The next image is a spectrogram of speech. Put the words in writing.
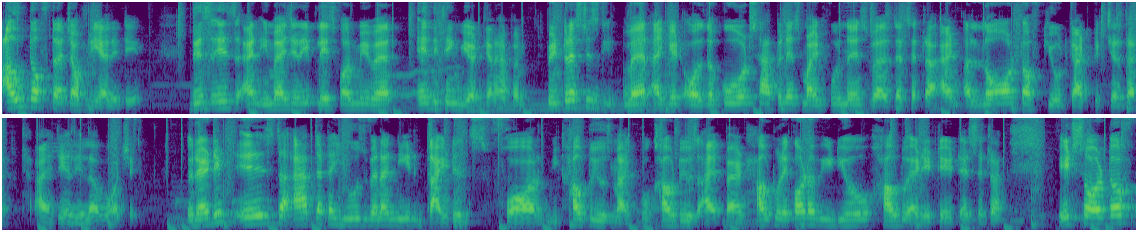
out of touch of reality. This is an imaginary place for me where anything weird can happen. Pinterest is where i get all the quotes happiness mindfulness wealth etc and a lot of cute cat pictures that i really love watching. Reddit is the app that I use when I need guidance for how to use MacBook, how to use iPad, how to record a video, how to edit it, etc. It's sort of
